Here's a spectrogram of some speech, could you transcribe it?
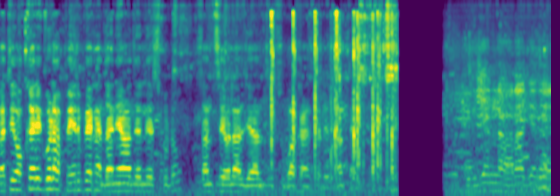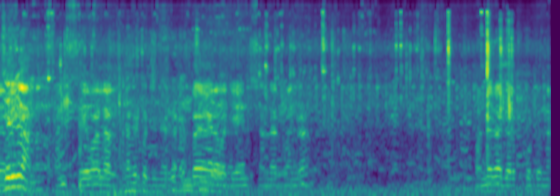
ప్రతి ఒక్కరికి కూడా పేరు పేరున ధన్యవాదాలు తెలియజేసుకుంటూ సంత సేవలాలు చేయాల్సిన శుభాకాంక్షలు యూ గిరిజనుల సంత సేవాలాల్. తొంభై ఆరవ జయంతి సందర్భంగా పండుగ జరుపుకుంటున్న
